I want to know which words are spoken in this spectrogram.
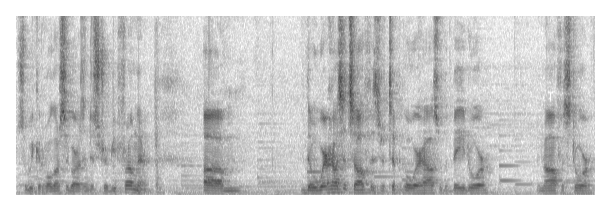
so we could hold our cigars and distribute from there. Um, the warehouse itself is your typical warehouse with a bay door, an office door,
